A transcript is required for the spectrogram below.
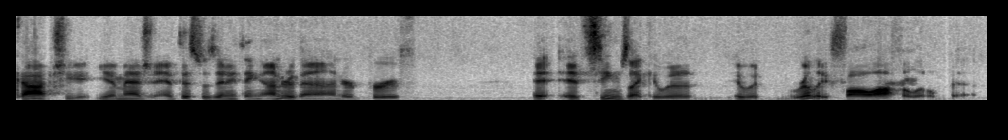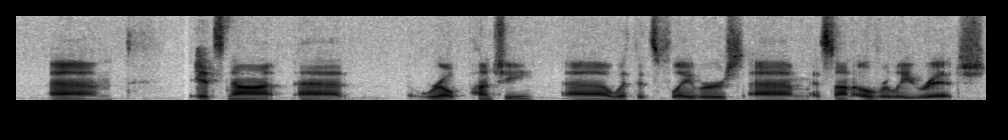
gosh, you, you imagine if this was anything under than 100 proof, it, it seems like it would it would really fall off a little bit. Um, it's not uh, real punchy uh, with its flavors. Um, it's not overly rich.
